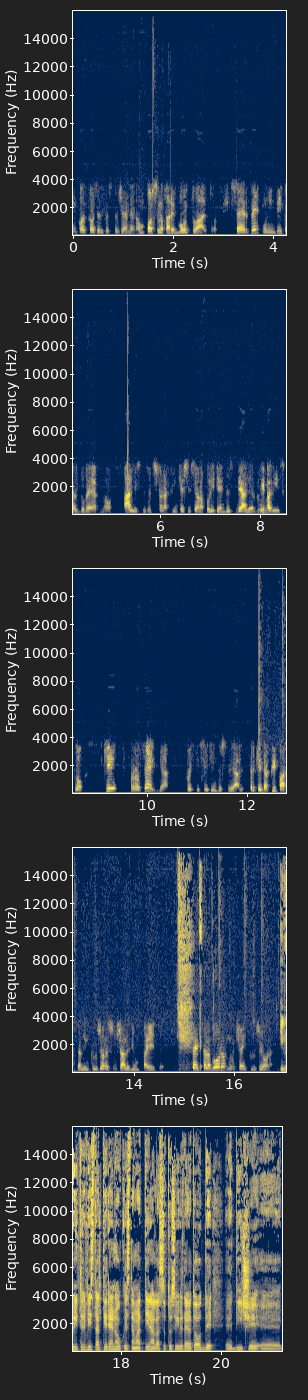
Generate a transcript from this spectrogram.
un qualcosa di questo genere, non possono fare molto altro serve un invito al governo, alle istituzioni affinché ci sia una politica industriale, ribadisco, che protegga questi siti industriali, perché da qui passa l'inclusione sociale di un paese. Senza lavoro non c'è inclusione. In un'intervista al Tirreno questa mattina la sottosegretaria Todde eh, dice eh,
